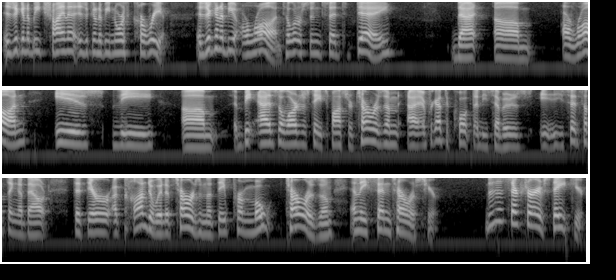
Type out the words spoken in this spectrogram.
Is it going to be China? Is it going to be North Korea? Is it going to be Iran? Tillerson said today that um, Iran is the um, be, as the largest state sponsor of terrorism, I, forgot the quote that he said, but was, he said something about that they're a conduit of terrorism, that they promote terrorism and they send terrorists here. This is Secretary of State here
